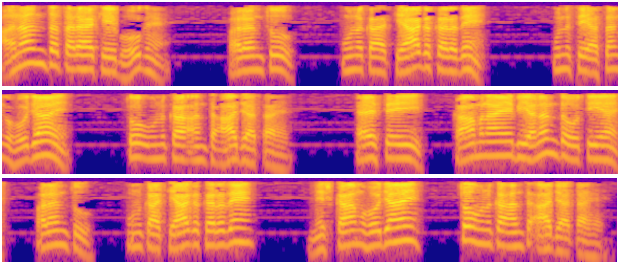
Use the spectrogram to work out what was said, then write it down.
अनंत तरह के भोग हैं। परंतु उनका त्याग कर दें, उनसे असंग हो जाएँ तो उनका अंत आ जाता है। ऐसे ही कामनाएँ भी अनंत होती हैं, परंतु उनका त्याग कर दें, निष्काम हो जाएँ तो उनका अंत आ जाता है।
